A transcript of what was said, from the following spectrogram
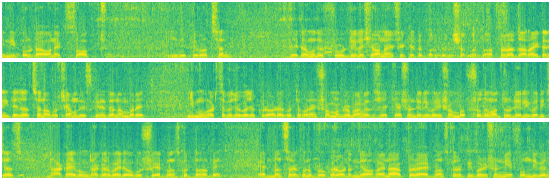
এই নিপলটা অনেক সফট এই দেখতে পাচ্ছেন। এটার মধ্যে ফ্রুট দিলে সে অনায়াসে খেতে পারবে ইনশাল্লাহ তো আপনারা যারা এটা নিতে যাচ্ছেন, অবশ্যই আমাদের স্ক্রিনে দেওয়া নাম্বারে ইমো হোয়াটসঅ্যাপে যোগাযোগ করে অর্ডার করতে পারেন। সমগ্র বাংলাদেশে ক্যাশ অন ডেলিভারি সম্ভব। শুধুমাত্র ডেলিভারি চার্জ ঢাকা এবং ঢাকার বাইরে অবশ্যই অ্যাডভান্স করতে হবে। অ্যাডভান্স ছাড়া কোনো প্রকার অর্ডার নেওয়া হয় না। আপনারা অ্যাডভান্স করে প্রিপারেশন নিয়ে ফোন দিবেন।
